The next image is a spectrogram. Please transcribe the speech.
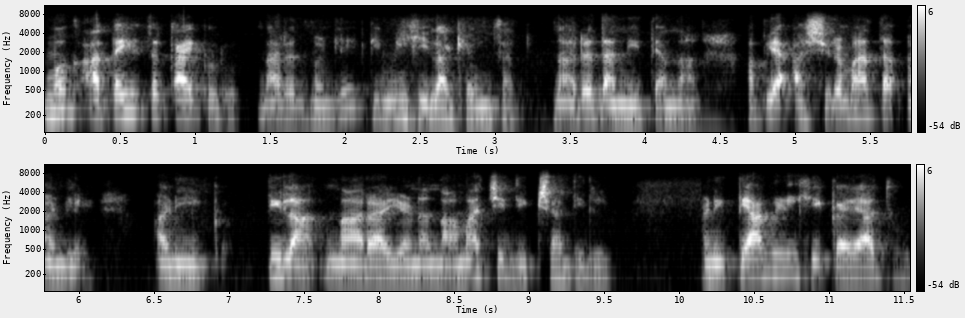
मग आता हिचं काय करू? नारद म्हणले की मी हिला घेऊन जातो. नारदांनी त्यांना आपल्या आश्रमात आणले आणि तिला नारायण नामाची दीक्षा दिली. आणि त्यावेळी ही कयाधू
